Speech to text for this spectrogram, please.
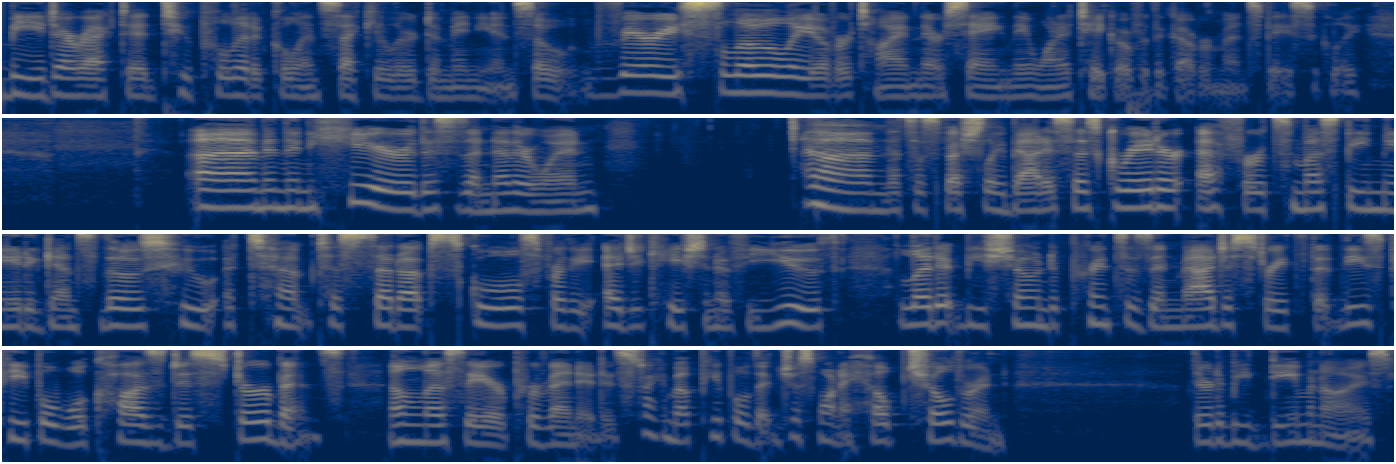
be directed to political and secular dominion. So, very slowly over time, they're saying they want to take over the governments, basically. Um, and then here, this is another one um, that's especially bad. It says greater efforts must be made against those who attempt to set up schools for the education of youth. Let it be shown to princes and magistrates that these people will cause disturbance unless they are prevented. It's talking about people that just want to help children they're to be demonized.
